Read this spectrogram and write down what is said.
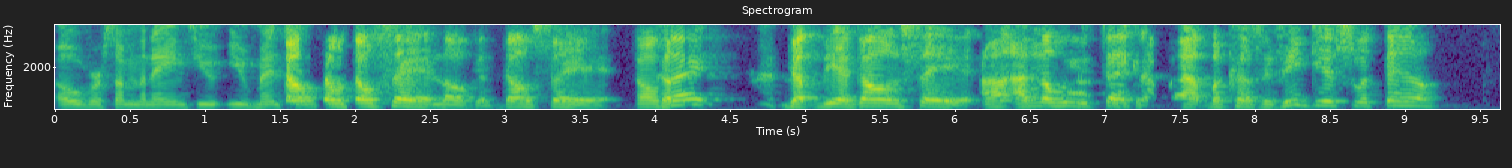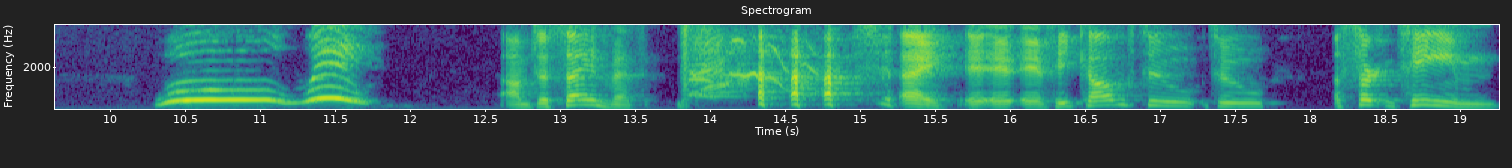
over some of the names you you've mentioned, don't don't, don't say it, Logan. Don't say it. Don't say it. The, yeah, don't say it. I, I know who you're thinking about because if he gets with them, Woo wee! I'm just saying, Vincent. hey, if, if, he comes to to a certain team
